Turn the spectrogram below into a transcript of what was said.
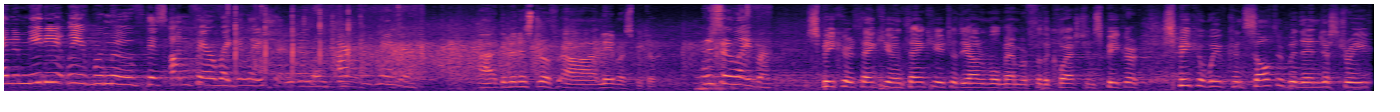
and immediately remove this unfair regulation? Uh, the Minister of uh, Labour, Speaker. Minister of Labour. Speaker, thank you, and thank you to the honourable member for the question. Speaker, Speaker, we've consulted with industry,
